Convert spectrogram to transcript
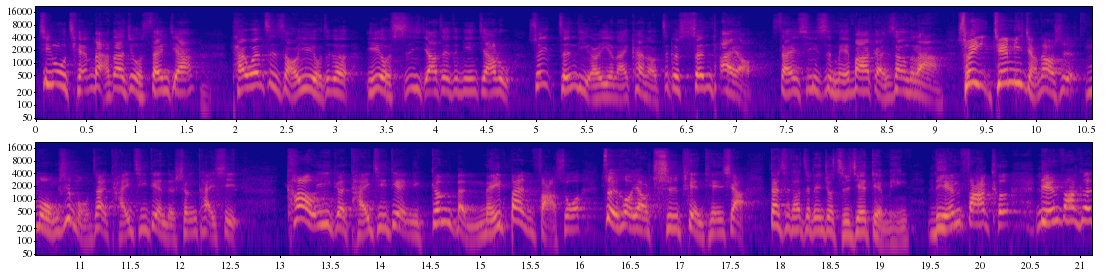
进入前百大就有三家，台湾至少也有这个也有十几家在这边加入。所以整体而言来看哦，这个生态哦，三星是没办法赶上的啦。所以杰米讲到是猛是猛在台积电的生态系。靠一个台积电，你根本没办法说最后要吃遍天下。但是他这边就直接点名联发科，联发科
